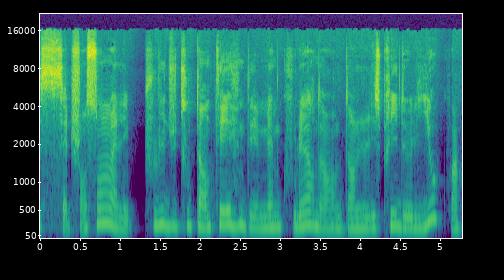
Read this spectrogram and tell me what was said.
cette chanson, elle est plus du tout teintée des mêmes couleurs dans, dans l'esprit de Lio. Quoi.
